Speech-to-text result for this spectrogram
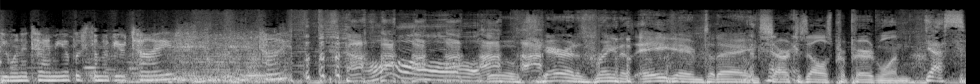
You want to tie me up with some of your ties? Ties? Oh. Ooh, Jared is bringing his A game today. And Sarah Cazell has prepared one. Yes,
